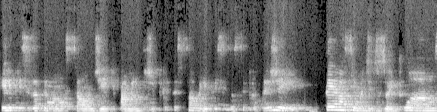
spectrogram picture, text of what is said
ele precisa ter uma noção de equipamentos de proteção, ele precisa se proteger, ter acima de 18 anos,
